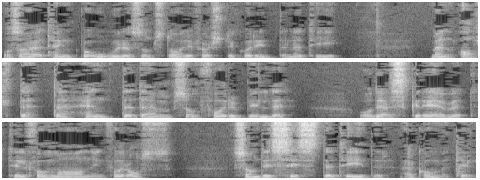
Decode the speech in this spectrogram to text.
Og så har jeg tenkt på ordet som står i første Korinterne 10. Men alt dette hendte dem som forbilder, og det er skrevet til formaning for oss som de siste tider er kommet til.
